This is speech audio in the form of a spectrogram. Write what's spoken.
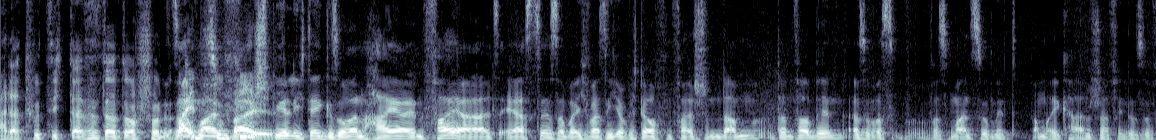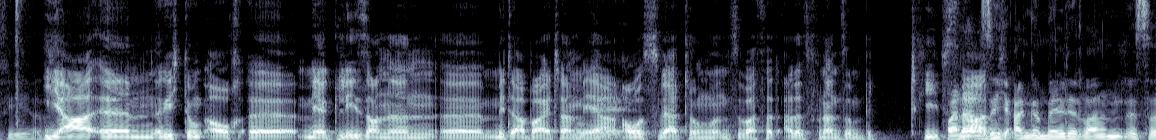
Ah, da tut sich, das ist doch schon Sag mal ein Beispiel. Ich denke so an Hire and Fire als erstes, aber ich weiß nicht, ob ich da auf dem falschen Dampfer bin. Also was, was meinst du mit amerikanischer Philosophie? Also ja, ähm, Richtung auch äh, mehr gläsernen äh, Mitarbeiter, okay. mehr Auswertungen und sowas hat alles von dann so einem Betriebsrat. Wann er sich angemeldet, wann ist. Äh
